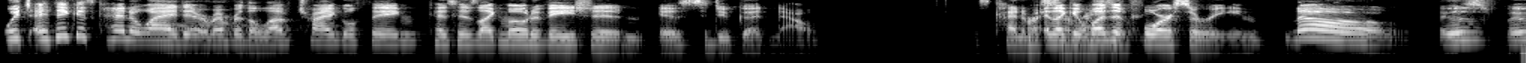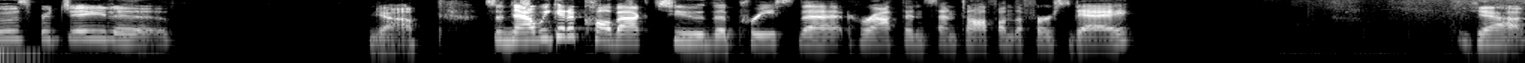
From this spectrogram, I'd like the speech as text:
Which I think is kind of why I didn't remember the love triangle thing because his like motivation is to do good now. It's kind of For like it wasn't for Sarene. No, it was it was for Jaddeth. Yeah. So now we get a callback to the priest that Hrathen sent off on the first day. Yeah.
